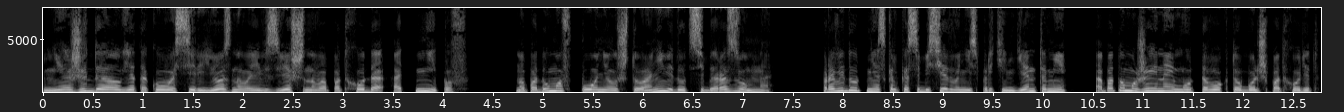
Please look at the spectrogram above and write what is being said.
Не ожидал я такого серьезного и взвешенного подхода от НИПов, но подумав, понял, что они ведут себя разумно. Проведут несколько собеседований с претендентами, а потом уже и наймут того, кто больше подходит.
